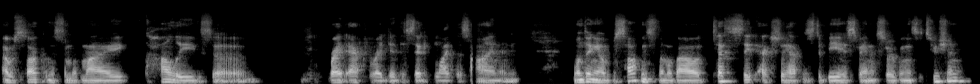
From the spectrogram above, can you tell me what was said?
I was talking to some of my colleagues uh, right after I did the state of Black design. And one thing I was talking to them about, Texas State actually happens to be a Hispanic serving institution.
